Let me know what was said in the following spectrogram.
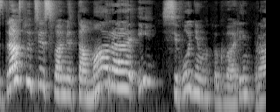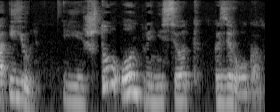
Здравствуйте, с вами Тамара, и сегодня мы поговорим про июль и что он принесет Козерогам.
